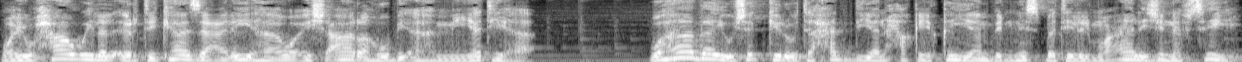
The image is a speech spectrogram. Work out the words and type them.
ويحاول الارتكاز عليها وإشعاره بأهميتها. وهذا يشكل تحديا حقيقيا بالنسبة للمعالج النفسي.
